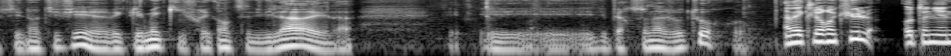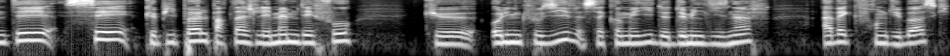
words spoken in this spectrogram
s'identifier avec les mecs qui fréquentent cette villa et la, et, les personnages autour. Quoi. Avec le recul, Otoniente sait que People partage les mêmes défauts que All Inclusive, sa comédie de 2019, avec Franck Dubosc,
